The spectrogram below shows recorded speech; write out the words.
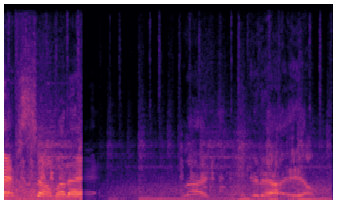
Have some of that. Lads, get out here.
